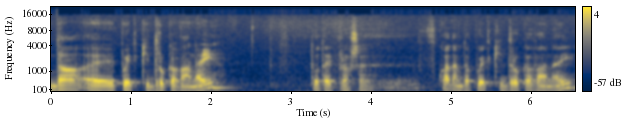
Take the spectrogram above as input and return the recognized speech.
do y, płytki drukowanej. Tutaj proszę, wkładam do płytki drukowanej.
